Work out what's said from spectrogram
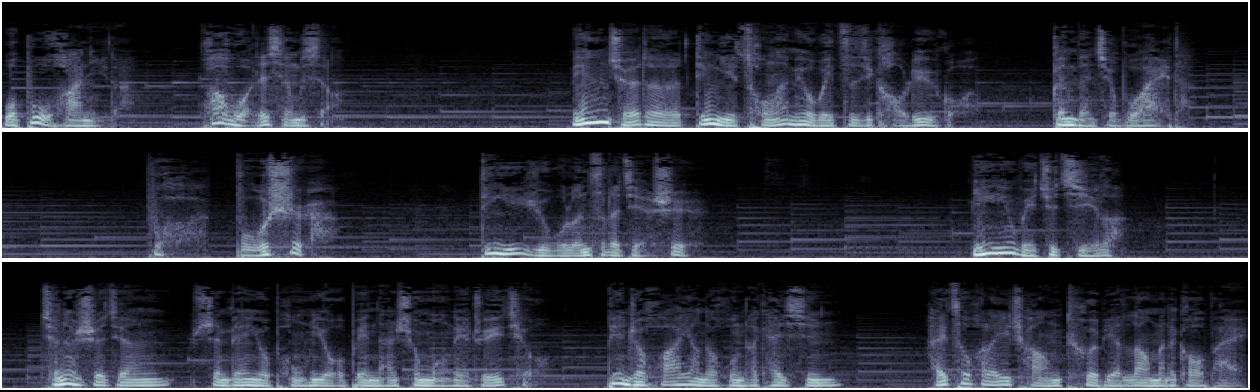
我不花你的，花我的行不行？明明觉得丁乙从来没有为自己考虑过，根本就不爱他。不，不是。丁乙语无伦次的解释。明英委屈极了。前段时间，身边有朋友被男生猛烈追求。变着花样的哄她开心，还策划了一场特别浪漫的告白。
